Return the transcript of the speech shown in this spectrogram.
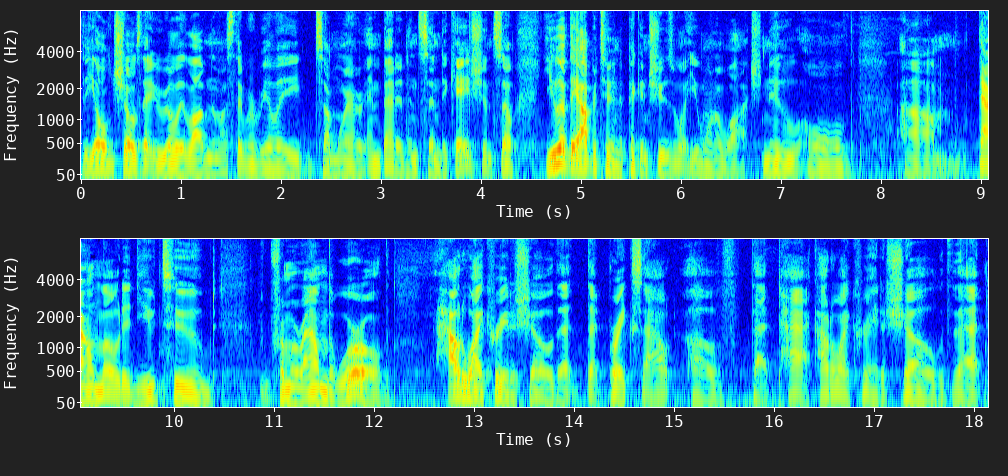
the old shows that you really loved unless they were really somewhere embedded in syndication. So you have the opportunity to pick and choose what you want to watch, new, old um, downloaded, YouTubed from around the world. How do I create a show that, that breaks out of that pack? How do I create a show that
